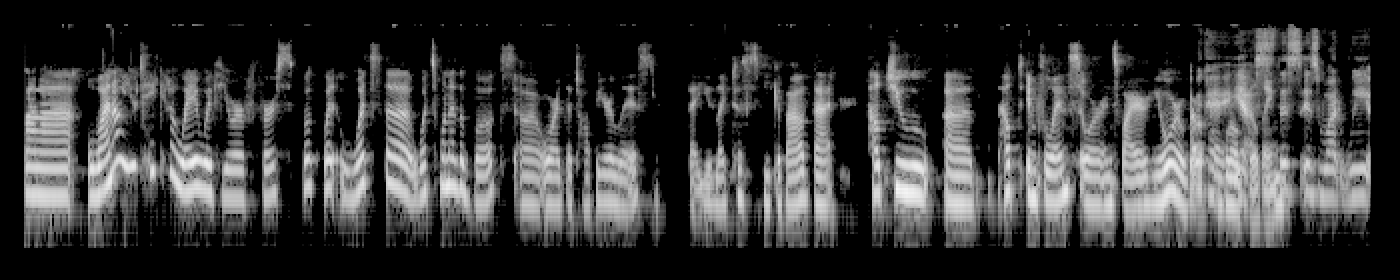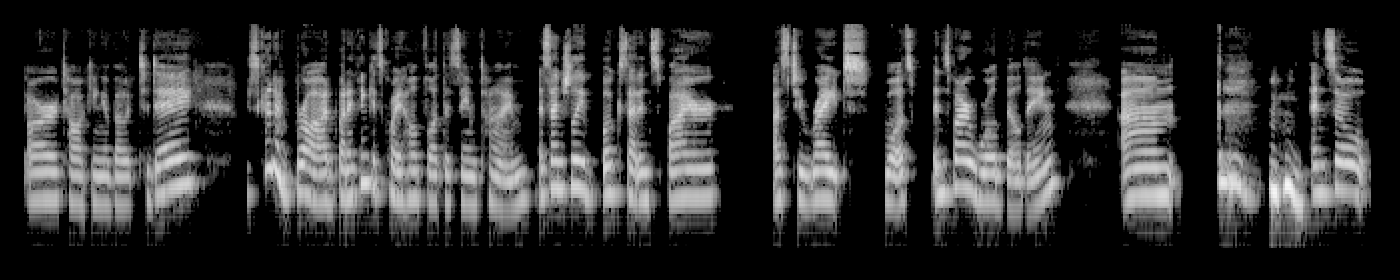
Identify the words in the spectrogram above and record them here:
uh, why don't you take it away with your first book? What what's the what's one of the books uh, or at the top of your list that you'd like to speak about that helped you uh, helped influence or inspire your okay, world yes, building? This is what we are talking about today. It's kind of broad, but I think it's quite helpful at the same time. Essentially, books that inspire us to write. Well, it's inspire world building. Um, mm-hmm. And so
